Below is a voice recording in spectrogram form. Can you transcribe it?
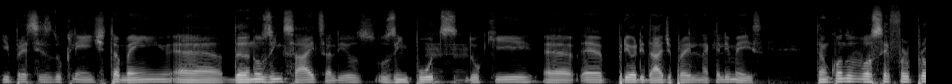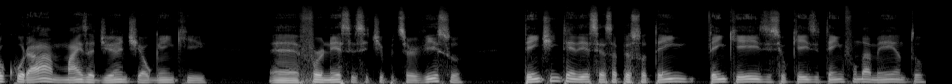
E precisa do cliente também é, dando os insights ali, os, os inputs uhum. do que é, é prioridade para ele naquele mês. Então, quando você for procurar mais adiante alguém que é, forneça esse tipo de serviço, tente entender se essa pessoa tem, tem case, se o case tem fundamento,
